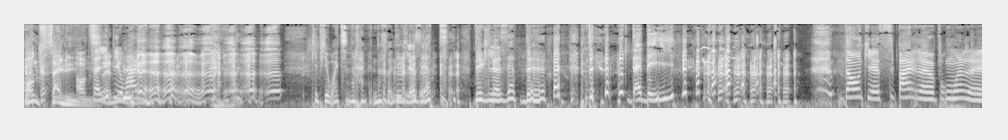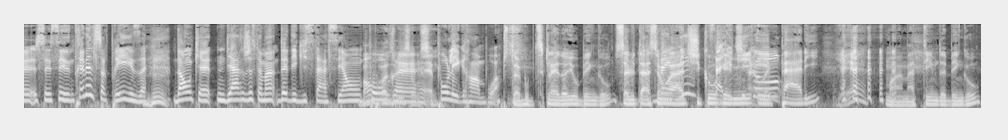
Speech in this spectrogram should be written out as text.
On te salue. On te Salut, PY. Puis ouais, tu nous ramèneras des glosettes. des glosettes de, de- d'abbaye. Donc, euh, super euh, pour moi, je- c'est, c'est une très belle surprise. Donc, euh, une bière justement de dégustation Bon pour, produit, euh, pour les grands bois. C'est un beau petit clin d'œil au bingo. Salutations Ben à. Chico, Salut, Rémi Chico. et Patty. Ouais, ma team de bingo.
